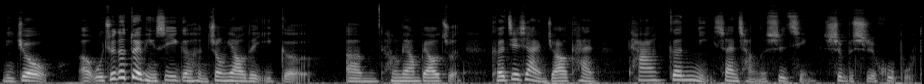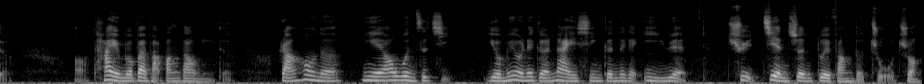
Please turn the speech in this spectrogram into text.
你就呃，我觉得对频是一个很重要的一个嗯衡量标准。可是接下来你就要看他跟你擅长的事情是不是互补的哦，他有没有办法帮到你的？然后呢，你也要问自己。有没有那个耐心跟那个意愿去见证对方的茁壮？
